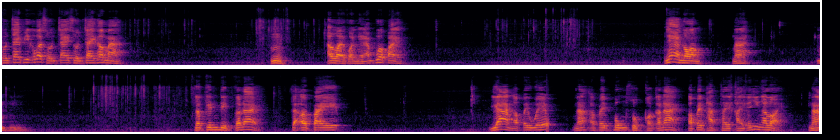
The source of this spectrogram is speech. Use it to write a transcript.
สนใจพี่ก็ว่าสนใจสนใจเข้ามา อืมอร่อยกว่าแหนมทั่วไป แน่นอนนะจะกินดิบก็ได้ จะเอาไป ย่างเอาไปเวฟนะเอาไปปรุงสุกก่อนก็ได้ เอาไปผัดใส่ไข่ก็ยิ่งอร่อย นะ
